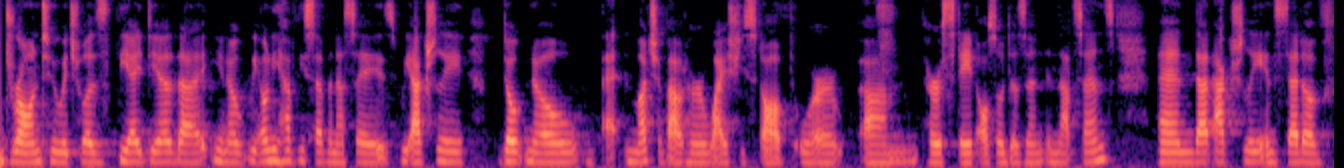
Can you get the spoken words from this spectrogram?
drawn to which was the idea that you know we only have these seven essays we actually don't know much about her why she stopped or um, her estate also doesn't in that sense and that actually instead of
